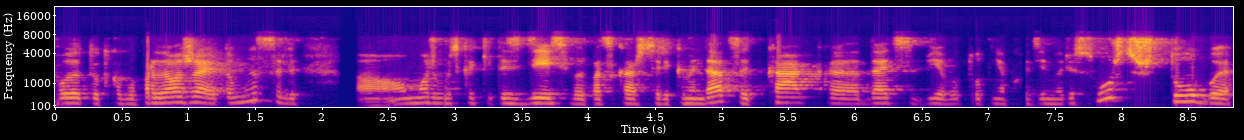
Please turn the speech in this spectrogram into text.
вы тут как бы продолжая эту мысль, а, может быть, какие-то здесь вы подскажете рекомендации, как э, дать себе вот тот необходимый ресурс, чтобы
